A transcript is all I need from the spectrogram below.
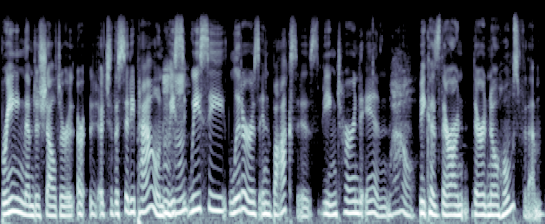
bringing them to shelter or uh, to the city pound. We see, we see litters in boxes being turned in. Wow. Because there are there are no homes for them.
